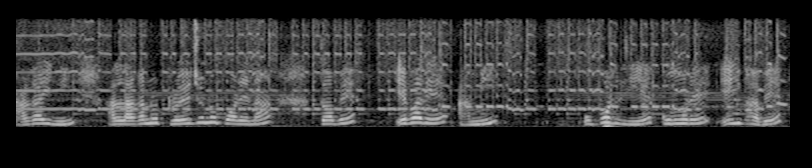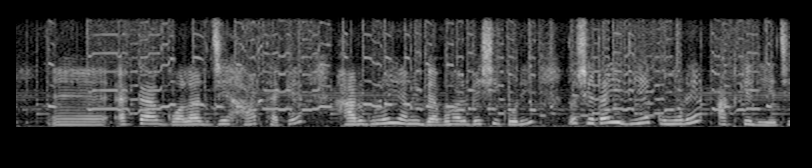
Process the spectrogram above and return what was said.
লাগাইনি। আর লাগানোর প্রয়োজনও পড়ে না। তবে এবারে আমি উপর দিয়ে কোমরে এইভাবে একটা গলার যে হার থাকে, হারগুলোই আমি ব্যবহার বেশি করি। তো সেটাই দিয়ে কোমরে আটকে দিয়েছি,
